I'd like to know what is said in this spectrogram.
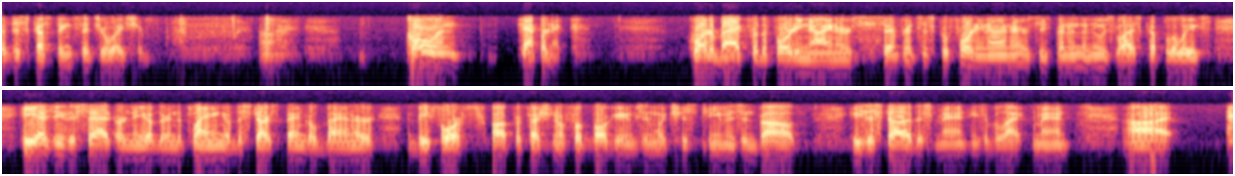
A disgusting situation. Uh, Colin Kaepernick, quarterback for the 49ers, San Francisco 49ers. He's been in the news the last couple of weeks. He has either sat or kneeled during the playing of the Star Spangled Banner before uh, professional football games in which his team is involved. He's a star, this man. He's a black man. Uh,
